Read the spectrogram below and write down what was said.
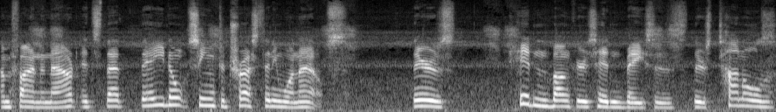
I'm finding out. It's that they don't seem to trust anyone else. There's hidden bunkers, hidden bases, there's tunnels.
